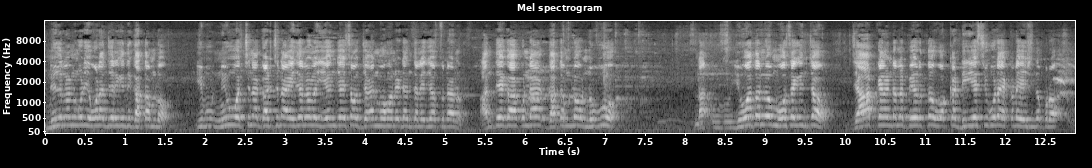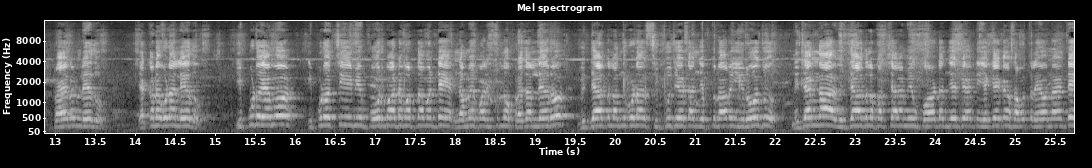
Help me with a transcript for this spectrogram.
నిధులను కూడా ఇవ్వడం జరిగింది గతంలో. ఇప్పుడు నువ్వు వచ్చిన గడిచిన ఐదేళ్ళలో ఏం చేసావు జగన్మోహన్ రెడ్డి అని తెలియజేస్తున్నాను. అంతేకాకుండా గతంలో నువ్వు యువతను మోసగించావు. జాబ్ క్యాలెండర్ల పేరుతో ఒక్క డిఎస్సి కూడా ఎక్కడ వేసిన ప్ర- ప్రయోజనం లేదు. ఎక్కడ కూడా లేదు. ఇప్పుడు ఏమో ఇప్పుడు వచ్చి మేము పోరుబాట పడతామంటే నమ్మే పరిస్థితుల్లో ప్రజలు లేరు. విద్యార్థులందరూ కూడా సిగ్గు చేయటం అని చెప్తున్నారు. ఈ రోజు నిజంగా విద్యార్థుల పక్షాన మేము పోరాటం చేసే ఏకైక సంస్థలు ఏమన్నాయంటే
